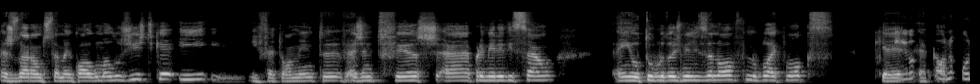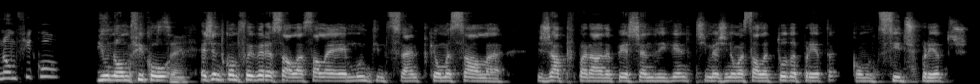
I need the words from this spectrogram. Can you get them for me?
ajudaram-nos também com alguma logística e, e efetualmente a gente fez a primeira edição em outubro de 2019 no Black Box, que é, E o, é- o- o nome ficou. e o nome ficou, Sim. a gente quando foi ver a sala, a sala é muito interessante porque é uma sala já preparada para este género de eventos, imagina uma sala toda preta, com tecidos pretos,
